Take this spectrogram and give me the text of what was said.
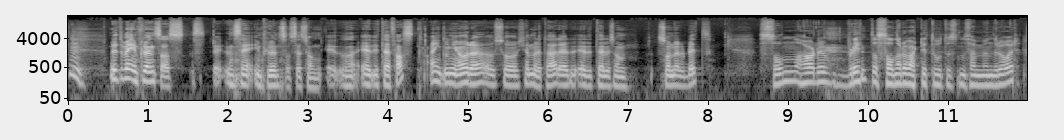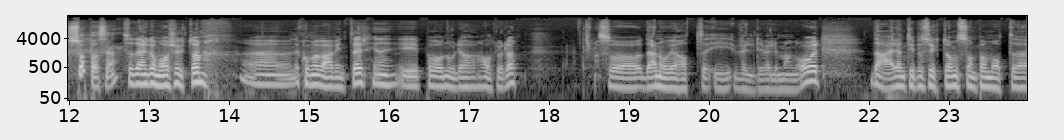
Men Dette med se- influensasesong, er dette fast? En gang i året, og så kommer dette her? Er, er dette liksom Sånn er det blitt? Sånn har det blitt, og sånn har det vært i 2500 år. Såpass, ja. Så det er en gammel sykdom. Eh, det kommer hver vinter i, i, på nordlige halvkule. Så det er noe vi har hatt i veldig, veldig mange år. Det er en type sykdom som på en måte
